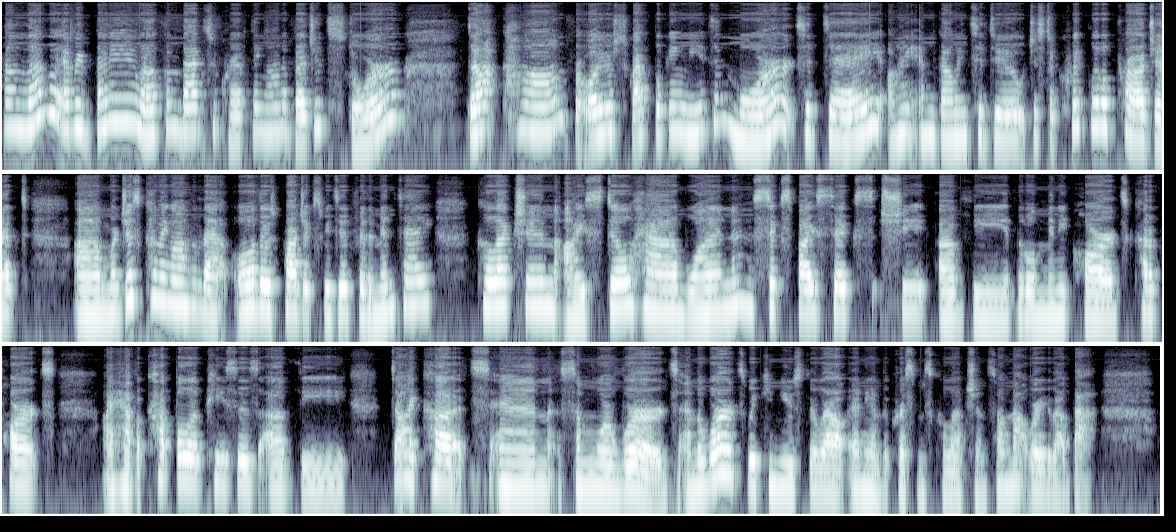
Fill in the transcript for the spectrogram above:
Hello everybody, welcome back to Crafting on a Budget Store.com for all your scrapbooking needs and more. Today I am going to do just a quick little project. Um, we're just coming off of that, all those projects we did for the Minte collection. I still have one six by six sheet of the little mini cards cut apart. I have a couple of pieces of the die cuts and some more words. And the words we can use throughout any of the Christmas collection, so I'm not worried about that.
